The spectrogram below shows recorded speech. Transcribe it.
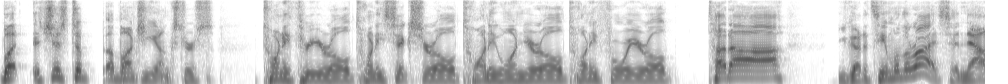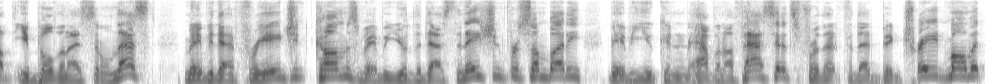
but it's just a, a bunch of youngsters 23 year old, 26 year old, 21 year old, 24 year old. Ta da! You got a team on the rise. And now you build a nice little nest. Maybe that free agent comes. Maybe you're the destination for somebody. Maybe you can have enough assets for that for that big trade moment,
